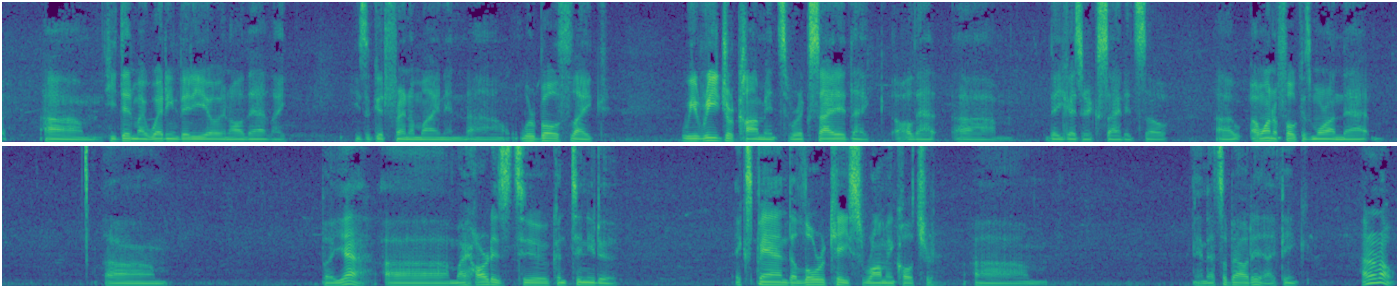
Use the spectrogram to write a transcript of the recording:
um, he did my wedding video and all that. Like, he's a good friend of mine, and uh, we're both like, we read your comments. We're excited, like all that. Um, that you guys are excited. So uh, I want to focus more on that. Um, but yeah, uh, my heart is to continue to expand the lowercase ramen culture. Um, and that's about it. I think. I don't know.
